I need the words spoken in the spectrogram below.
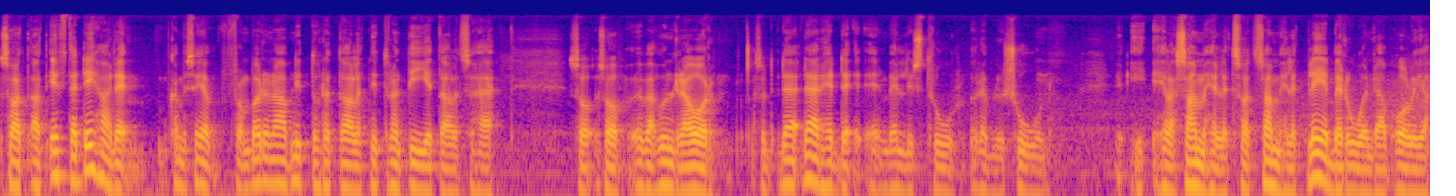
Så att, att efter det har det, kan vi säga från början av 1900-talet, 1910-talet så här, så, så över hundra år så där, där hände en väldigt stor revolution i hela samhället så att samhället blev beroende av olja.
